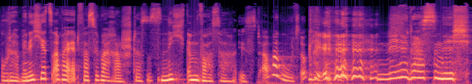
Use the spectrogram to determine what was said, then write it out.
Oder bin ich jetzt aber etwas überrascht, dass es nicht im Wasser ist. Aber gut, okay. nee, das nicht.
